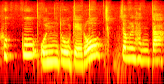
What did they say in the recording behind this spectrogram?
흑구 온도계로 측정을 한다.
